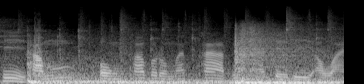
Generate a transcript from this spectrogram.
ที่ค้ำองค์พระบรมธาตุมหาเจดีย์เอาไว้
